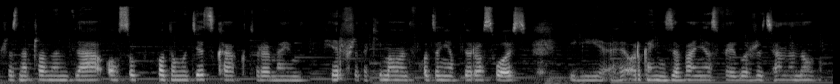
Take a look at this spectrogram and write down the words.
przeznaczonym dla osób po domu dziecka, które mają pierwszy taki moment wchodzenia w dorosłość i organizowania swojego życia na nowo.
